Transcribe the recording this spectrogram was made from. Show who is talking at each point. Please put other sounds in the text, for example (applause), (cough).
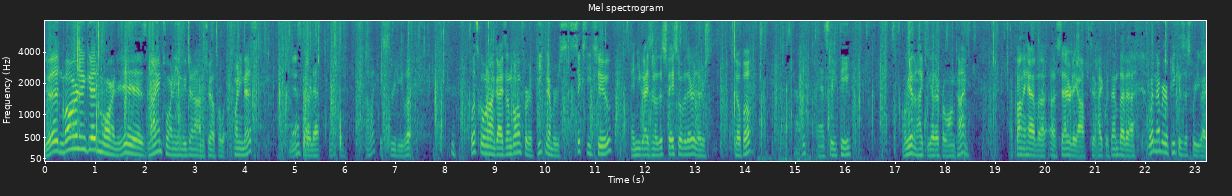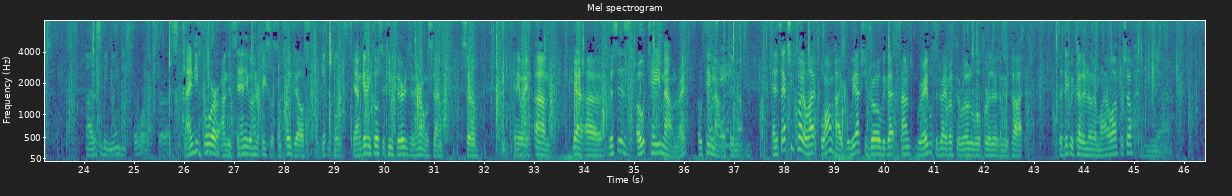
Speaker 1: Good morning, good morning. It is 9.20 and we've been on the trail for what, 20 minutes?
Speaker 2: Yeah.
Speaker 1: Started at, I like this 3D look. (laughs) What's going on guys? I'm going for peak numbers 62 and you guys know this face over there. There's Topo and Sweet Pea. We haven't hiked together for a long time. I finally have a, a Saturday off to hike with them, but uh, what number of peak is this for you guys?
Speaker 2: Uh, this will be 94 for us.
Speaker 1: 94 on the San Diego 100 Peaks list. I'm so jealous.
Speaker 2: We're getting close.
Speaker 1: Yeah, I'm getting close to two thirds and they're almost done. So, anyway, um, yeah, uh, this is Otay Mountain, right? Otay Mountain.
Speaker 2: Otay Mountain.
Speaker 1: And it's actually quite a lot, long hike, but we actually drove, we got found, we were able to drive up the road a little further than we thought. So I think we cut another mile off or so.
Speaker 2: Yeah.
